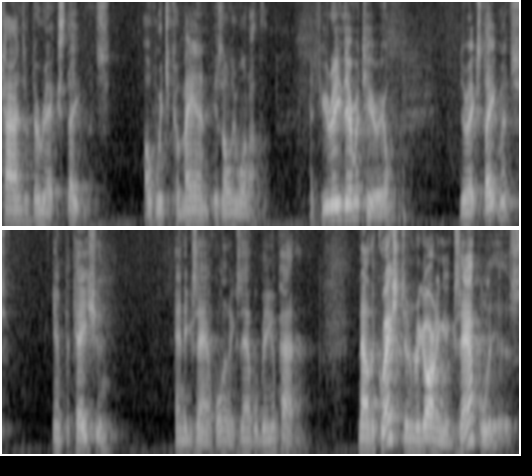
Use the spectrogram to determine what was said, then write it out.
kinds of direct statements, of which command is only one of them. And if you read their material, direct statements, implication, and example, an example being a pattern. Now, the question regarding example is,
